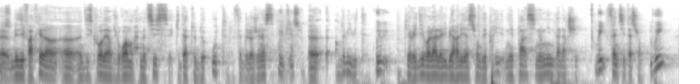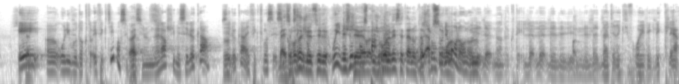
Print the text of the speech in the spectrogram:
Euh, Mehdi Farkel, un, un, discours d'ailleurs du roi Mohamed VI qui date de août, la fête de la jeunesse. Oui, bien sûr. Euh, en 2008. Oui, oui. Qui avait dit voilà, la libéralisation des prix n'est pas synonyme d'anarchie. Oui. Fin de citation. Oui. Et euh, au niveau docteur, effectivement, c'est pas synonyme d'anarchie, mais c'est le cas. C'est hmm. le cas, effectivement. C'est bah, pour ça que je le... Oui, mais je, pense pas, je relevais cette annotation. absolument, non, non, écoutez, la directive royale est claire.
